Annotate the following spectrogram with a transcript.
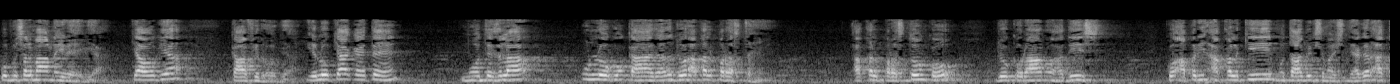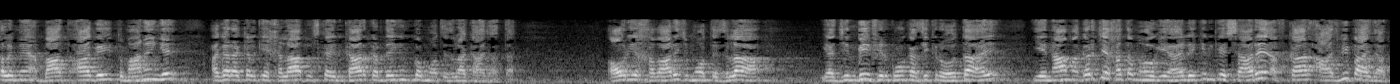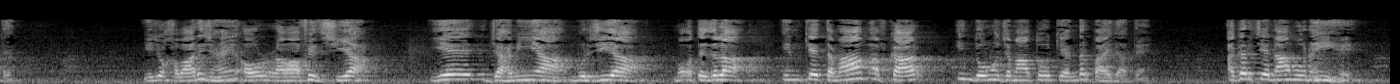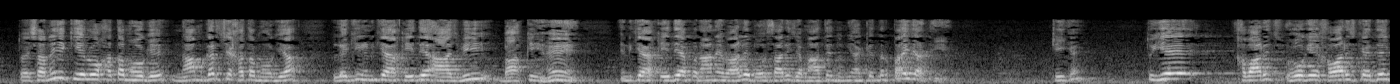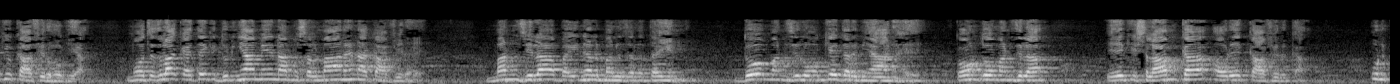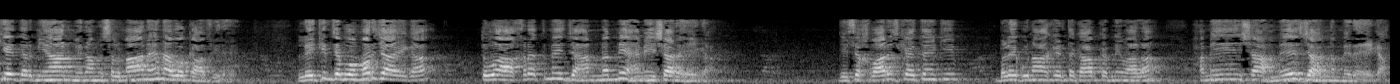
وہ مسلمان نہیں رہ گیا۔ کیا ہو گیا؟ کافر ہو گیا۔ یہ لوگ کیا کہتے ہیں؟ متضلاع ان لوگوں کو کہا جاتا جو عقل پرست ہیں۔ عقل پرستوں کو جو قرآن و حدیث کو اپنی عقل کی مطابق سمجھتے ہیں۔ اگر عقل میں بات آ گئی تو مانیں گے۔ اگر عقل کے خلاف اس کا انکار کر دیں گے، ان کو معتضلاع کہا جاتا ہے۔ اور یہ خوارج معتضلاع یا جن بھی فرقوں کا ذکر ہوتا ہے، یہ نام اگرچہ ختم ہو گیا ہے، لیکن کہ سارے افکار آج بھی پائے جاتے ہیں۔ یہ جو خوارج ہیں اور روافظ شیعہ، یہ جہمیہ، مرجیہ معتضلاع ان کے تمام افکار ان دونوں جماعتوں کے اندر پائے جاتے ہیں۔ اگرچہ نام وہ نہیں ہے، تو ایسا نہیں کہ یہ لوگ ختم ہو گئے، نام گرچہ ختم ہو گیا لیکن ان کے عقیدے آج بھی باقی ہیں۔ ان کے عقیدے اپنانے والے بہت ساری جماعتیں دنیا کے اندر پائی جاتی ہیں۔ ٹھیک ہے؟ تو یہ خوارج ہو گئے۔ خوارج کہتے ہیں کہ وہ کافر ہو گیا۔ معتضلہ کہتے ہیں کہ دنیا میں نہ مسلمان ہے، نہ کافر ہے۔ منزلہ بین الملزلتین دو منزلوں کے درمیان ہے۔ کون دو منزلہ؟ ایک اسلام کا اور ایک کافر کا۔ ان کے درمیان میں نہ مسلمان ہے، نہ وہ کافر ہے۔ لیکن جب وہ مر جائے گا تو وہ آخرت میں جہنم میں ہمیشہ رہے گا۔ جیسے خوارج کہتے ہیں کہ بڑے گناہ کا ارتکاب کرنے والا ہمیشہ ہمیش جہنم میں رہے گا۔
